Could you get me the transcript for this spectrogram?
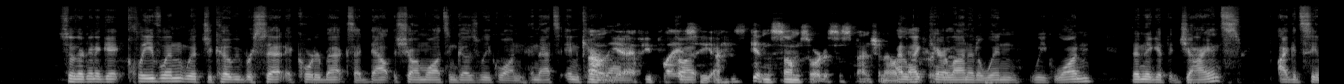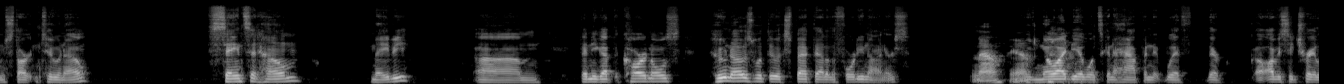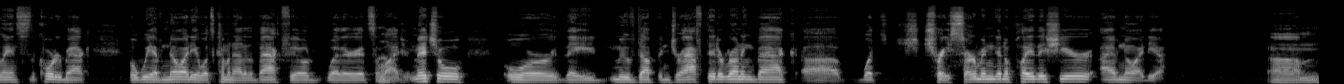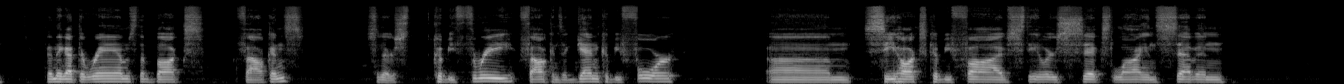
So they're going to get Cleveland with Jacoby Brissett at quarterback. 'cause I doubt the Deshaun Watson goes week one, and that's in oh Carolina. yeah, if he plays, But- he, he's getting some sort of suspension. I would like Carolina to win week one. Then they get the Giants. I could see them starting 2 and 0. Saints at home, maybe. Um, then you got the Cardinals. Who knows what to expect out of the 49ers? No, yeah. We have no idea what's going to happen with their obviously Trey Lance is the quarterback, but we have no idea what's coming out of the backfield, whether it's. Elijah Mitchell or they moved up and drafted a running back. Uh, what's Trey Sermon going to play this year? I have no idea. Um, then they got the Rams, the Bucks, Falcons. So there's could be three. Falcons again could be four. Um, Seahawks could be five. Steelers six. Lions seven.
